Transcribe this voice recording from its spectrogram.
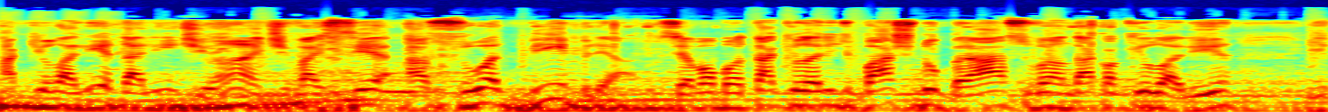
aquilo ali, dali em diante, vai ser a sua Bíblia. Você vai botar aquilo ali debaixo do braço, vai andar com aquilo ali. E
